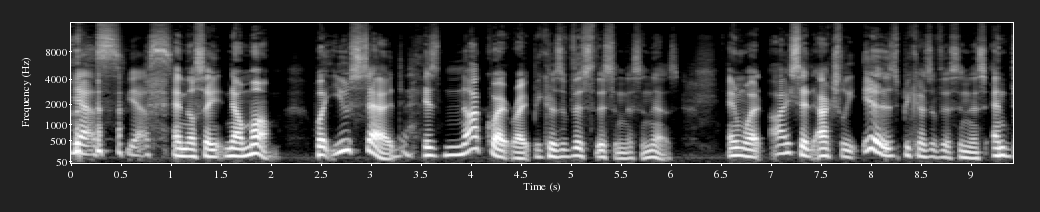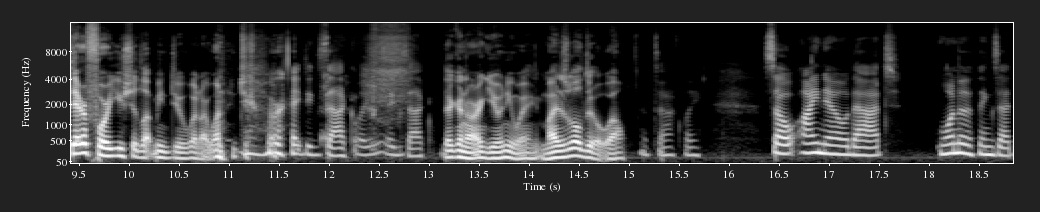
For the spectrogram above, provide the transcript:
yes, yes. and they'll say, "Now, mom, what you said is not quite right because of this, this, and this, and this. And what I said actually is because of this and this. And therefore, you should let me do what I want to do. right, exactly, exactly. They're going to argue anyway. Might as well do it well. Exactly. So I know that one of the things that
